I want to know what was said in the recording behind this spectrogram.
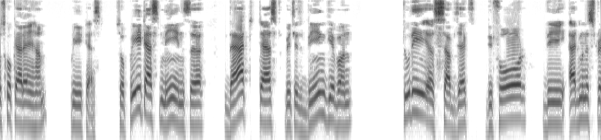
اس کو کہہ رہے ہیں ہم pre test so pre test means that test which is being given to the subjects before the administer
